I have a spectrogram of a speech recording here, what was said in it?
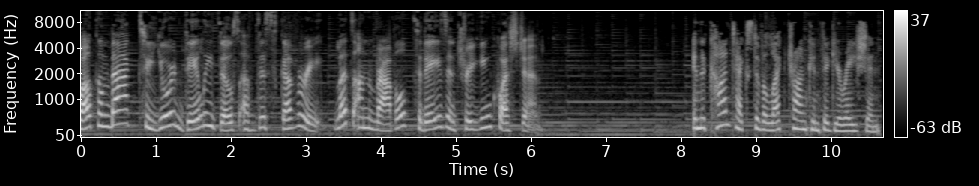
Welcome back to your daily dose of discovery. Let's unravel today's intriguing question. In the context of electron configuration,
